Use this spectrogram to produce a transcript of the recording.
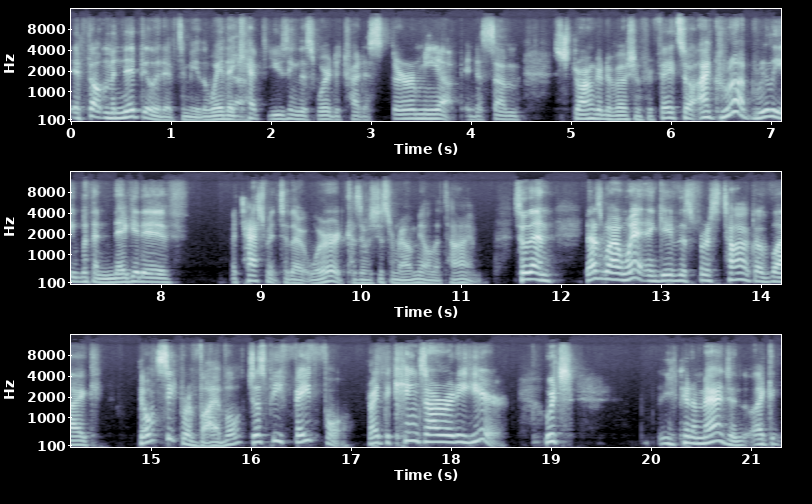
it felt manipulative to me the way they yeah. kept using this word to try to stir me up into some stronger devotion for faith. So i grew up really with a negative attachment to that word because it was just around me all the time. So then that's why i went and gave this first talk of like don't seek revival just be faithful right? The king's already here, which you can imagine. Like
